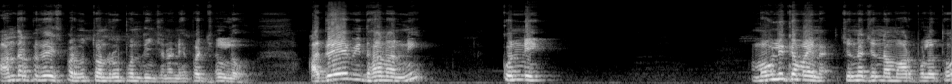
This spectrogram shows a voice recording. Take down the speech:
ఆంధ్రప్రదేశ్ ప్రభుత్వం రూపొందించిన నేపథ్యంలో అదే విధానాన్ని కొన్ని మౌలికమైన చిన్న చిన్న మార్పులతో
